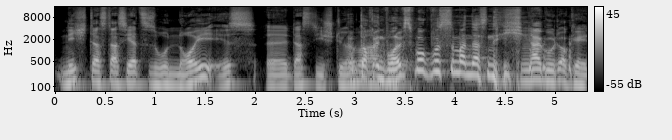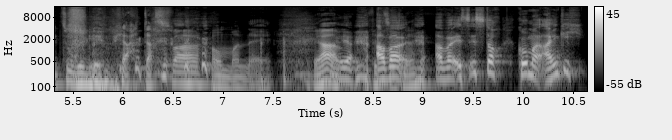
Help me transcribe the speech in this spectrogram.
nicht, dass das jetzt so neu ist, äh, dass die Stürmer. Doch in Wolfsburg wusste man das nicht. Na gut, okay, zugegeben. Ja, das war. Oh Mann, ey. Ja, Ja, witzig, aber, ne? aber es ist doch, guck mal, eigentlich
